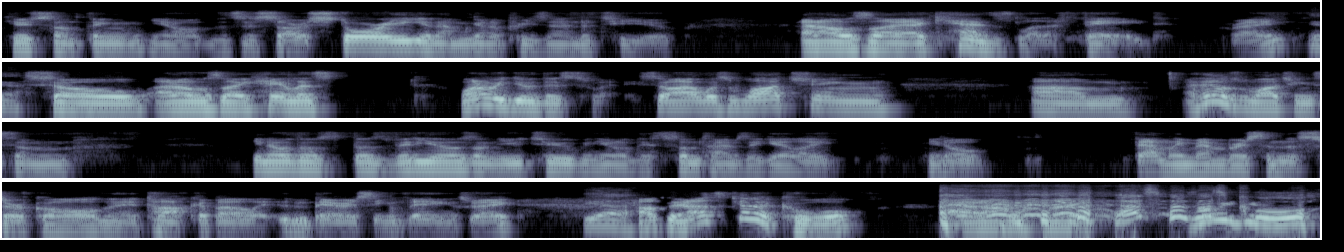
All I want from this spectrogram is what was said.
Here's something, you know, this is our story, and I'm going to present it to you. And I was like, I can't just let it fade, right? Yeah. So and I was like, hey, let's, why don't we do it this way? So I was watching, um, I think I was watching some, you know, those those videos on YouTube, and you know, they, sometimes they get like, you know, family members in the circle, and they talk about like, embarrassing things, right? Yeah. I was like, that's kind of cool. And I was like, that's that's cool.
